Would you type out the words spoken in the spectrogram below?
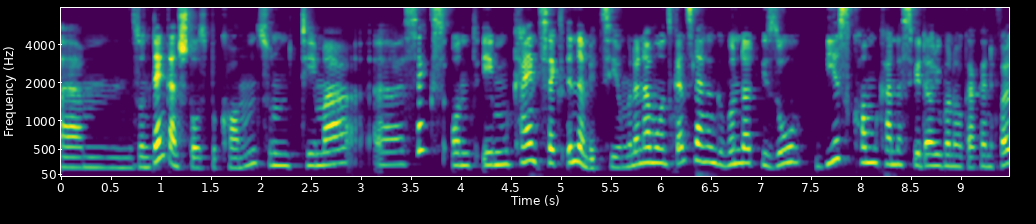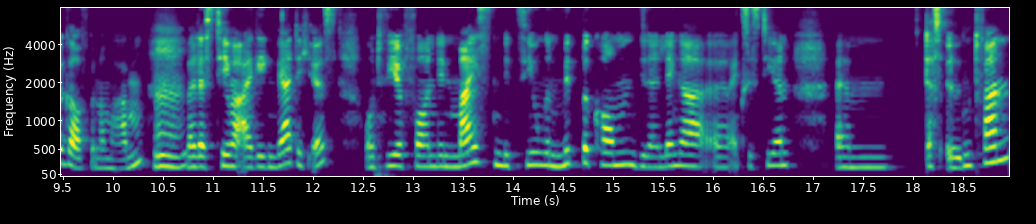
ähm, so einen Denkanstoß bekommen zum Thema äh, Sex und eben kein Sex in der Beziehung. Und dann haben wir uns ganz lange gewundert, wieso, wie es kommen kann, dass wir darüber noch gar keine Folge aufgenommen haben, Mhm. weil das Thema allgegenwärtig ist und wir von den meisten Beziehungen mitbekommen, die dann länger äh, existieren, ähm, dass irgendwann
